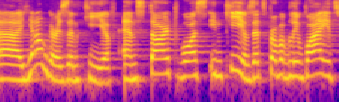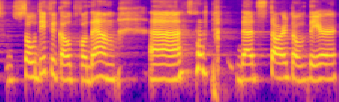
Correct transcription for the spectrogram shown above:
uh, younger than Kiev, and start was in Kiev. That's probably why it's so difficult for them. Uh, that start of their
